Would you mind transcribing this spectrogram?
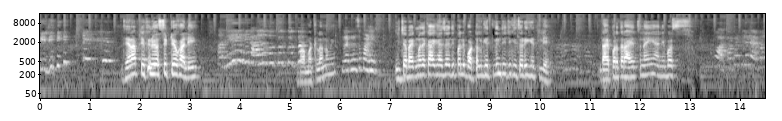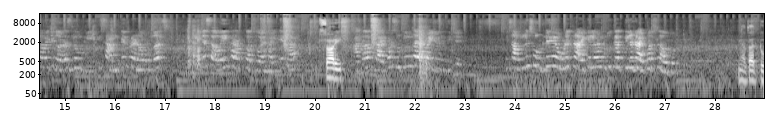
ही झेना टिफिन व्यवस्थित ठेव खाली. अरे हे काय बघ बघ बघ हा म्हटलं ना मी. हिच्या बॅगमध्ये काय घ्यायचं आहे दीपाली बॉटल घेतली आणि तिची खिचडी घेतली आहे. डायपर तर आहेच नाही आणि बस. मी आता टू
